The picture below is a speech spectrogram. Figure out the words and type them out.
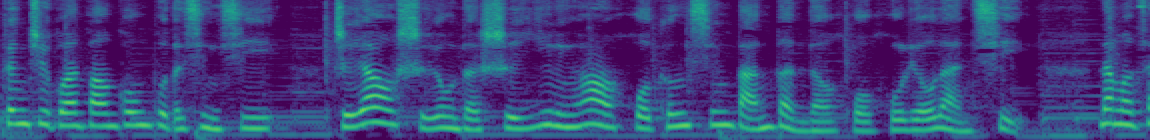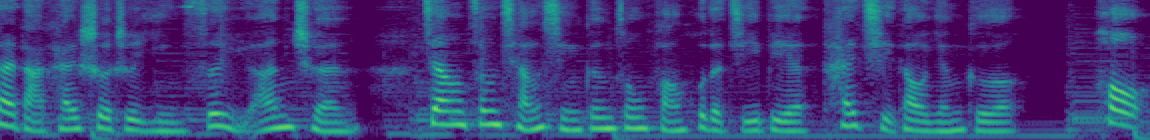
根据官方公布的信息，只要使用的是一零二或更新版本的火狐浏览器，那么在打开设置隐私与安全，将增强型跟踪防护的级别开启到严格后，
